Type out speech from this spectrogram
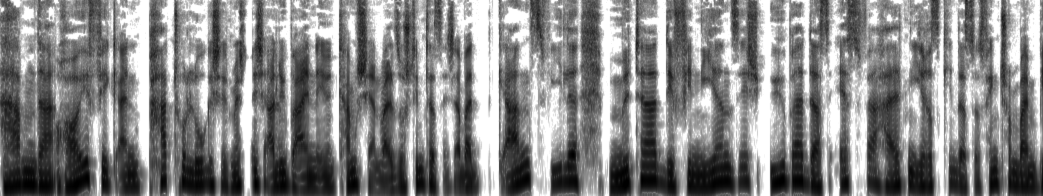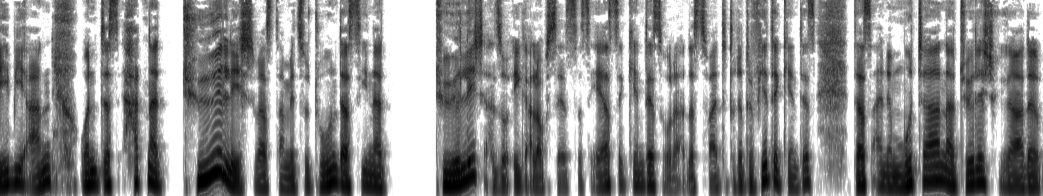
haben da häufig ein pathologisches, ich möchte nicht alle über einen Kamm scheren, weil so stimmt das nicht, aber ganz viele Mütter definieren sich über das Essverhalten ihres Kindes. Das fängt schon beim Baby an und das hat natürlich was damit zu tun, dass sie natürlich, also egal ob es jetzt das erste Kind ist oder das zweite, dritte, vierte Kind ist, dass eine Mutter natürlich gerade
